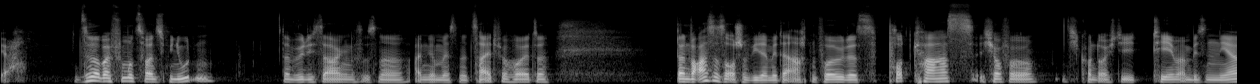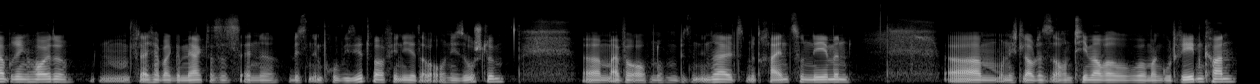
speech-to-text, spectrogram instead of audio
Ja, Jetzt sind wir bei 25 Minuten. Dann würde ich sagen, das ist eine angemessene Zeit für heute. Dann war es das auch schon wieder mit der achten Folge des Podcasts. Ich hoffe, ich konnte euch die Themen ein bisschen näher bringen heute. Hm, vielleicht hat man gemerkt, dass das Ende ein bisschen improvisiert war, finde ich jetzt aber auch nicht so schlimm. Ähm, einfach auch noch ein bisschen Inhalt mit reinzunehmen. Ähm, und ich glaube, das ist auch ein Thema, worüber man gut reden kann.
